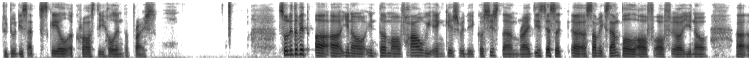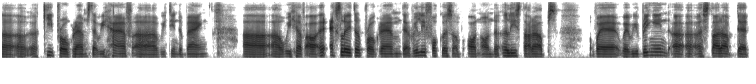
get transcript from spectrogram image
to do this at scale across the whole enterprise so a little bit, uh, uh, you know, in terms of how we engage with the ecosystem, right? This is just a, uh, some example of, of uh, you know, uh, uh, key programs that we have within the bank. we have our accelerator program that really focus on, on the early startups where where we bring in a, a startup that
